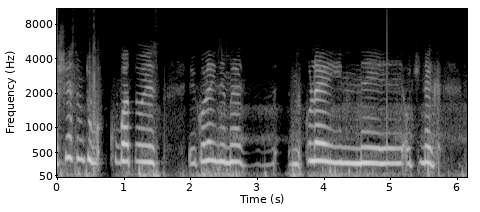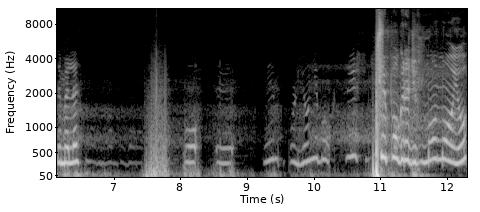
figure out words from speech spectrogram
Cześć, jestem tu Kuba, to jest y, kolejny mecz, kolejny odcinek z MLS po y, tym po Lyonie, bo chcę jeszcze dzisiaj pograć w Momoju.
